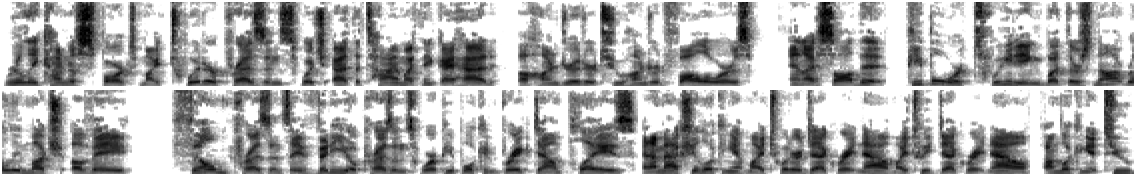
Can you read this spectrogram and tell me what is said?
really kind of sparked my Twitter presence, which at the time I think I had 100 or 200 followers. And I saw that people were tweeting, but there's not really much of a film presence, a video presence where people can break down plays. And I'm actually looking at my Twitter deck right now, my tweet deck right now. I'm looking at two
